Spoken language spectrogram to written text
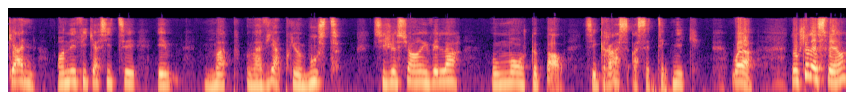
gagne en efficacité et ma, ma vie a pris un boost. Si je suis arrivé là au moment où je te parle, c'est grâce à cette technique. Voilà. Donc je te laisse faire.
